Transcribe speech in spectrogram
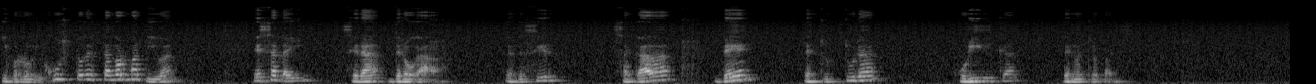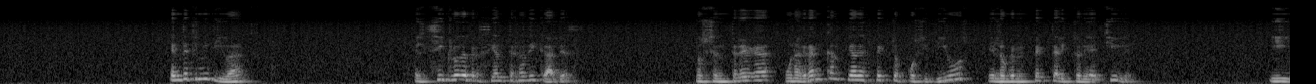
y por lo injusto de esta normativa, esa ley será derogada, es decir, sacada de la estructura jurídica de nuestro país. En definitiva, el ciclo de presidentes radicales nos entrega una gran cantidad de aspectos positivos en lo que respecta a la historia de Chile. Y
